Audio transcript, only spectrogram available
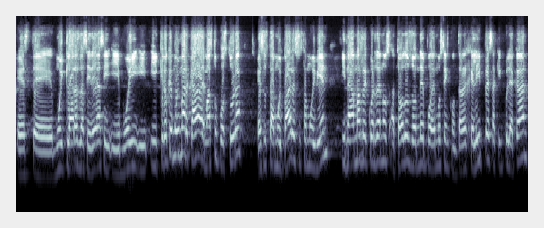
este, muy claras las ideas y, y muy, y creo que muy marcada además tu postura eso está muy padre, eso está muy bien. Y nada más recuérdanos a todos dónde podemos encontrar Gelipes aquí en Culiacán,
